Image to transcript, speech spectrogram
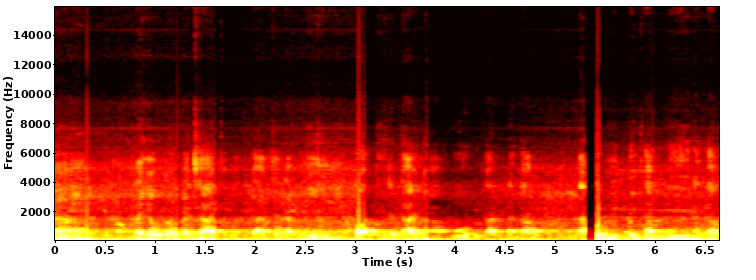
อ่ายกเหล่ากาชาติจังหวัดกาญจนบุรีก่อนที่จะถ่ายภาพร่วมกันนะครับอ่าโดยในครั้งนี้นะครับ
